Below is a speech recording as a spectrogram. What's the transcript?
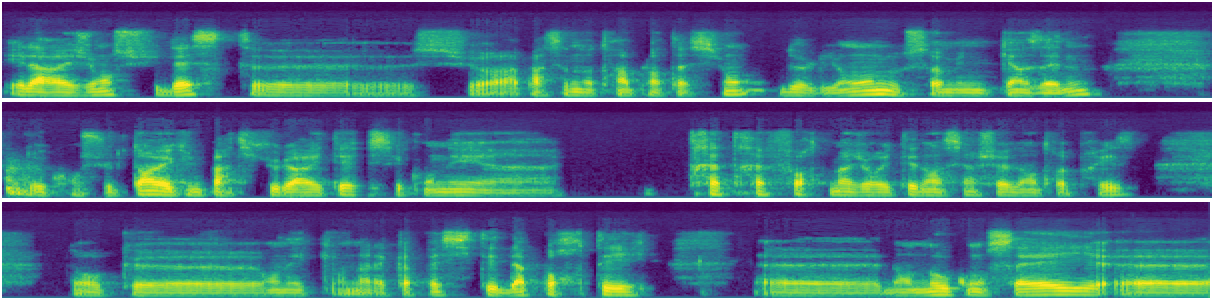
et la région sud-est à partir de notre implantation de Lyon. Nous sommes une quinzaine de consultants avec une particularité, c'est qu'on est à très très forte majorité d'anciens chefs d'entreprise. Donc euh, on, a la capacité d'apporter euh, dans nos conseils euh,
